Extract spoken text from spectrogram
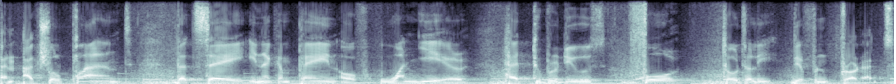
an actual plant that say in a campaign of one year had to produce four totally different products.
